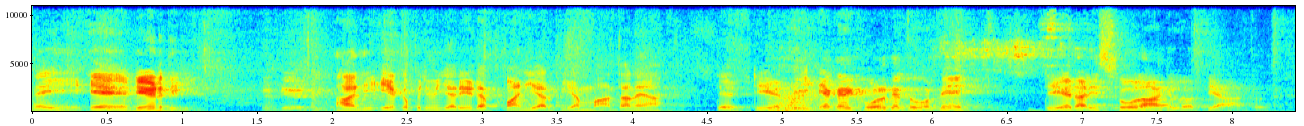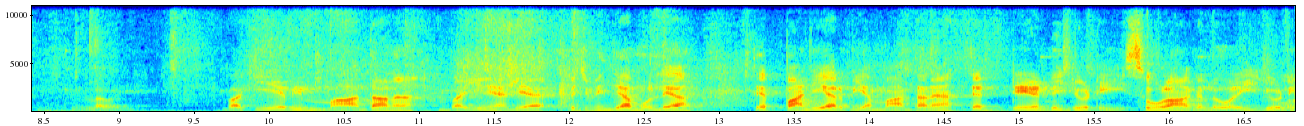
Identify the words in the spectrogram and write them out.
ਨਹੀਂ ਇਹ ਡੇਢ ਦੀ। ਤੇ ਡੇਢ ਦੀ। ਹਾਂਜੀ 155 ਰੇਟ ਆ 5000 ਰੁਪਿਆ ਮਾਨਤਾਨ ਆ। ਤੇ ਡੇਢ ਦੀ ਇੱਕ ਵਾਰੀ ਖੋਲ ਕੇ ਤੋੜ ਦੇ। ਡੇਢ ਵਾਲੀ 16 ਕਿਲੋ ਤਿਆਰ ਦੁੱਧ। ਲਓ ਜੀ। ਬਾਕੀ ਇਹ ਵੀ ਮਾਨਤਾਨ ਬਾਈ ਨੇ ਆਂਦੇ ਆ 55 ਮੁੱਲ ਆ। ਤੇ 5000 ਰੁਪਿਆ ਮਾਨਤਾਨ ਆ ਤੇ ਡੇਢ ਦੀ ਝੋਟੀ 16 ਕਿਲੋ ਵਾਲੀ ਝੋਟੀ।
